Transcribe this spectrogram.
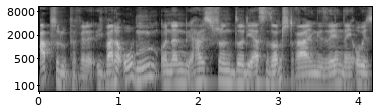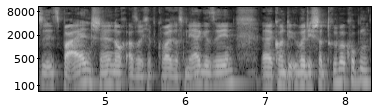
absolut perfekt. Ich war da oben und dann habe ich schon so die ersten Sonnenstrahlen gesehen. Denke, oh, jetzt, jetzt beeilen schnell noch. Also ich habe quasi das Meer gesehen, äh, konnte über die Stadt drüber gucken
